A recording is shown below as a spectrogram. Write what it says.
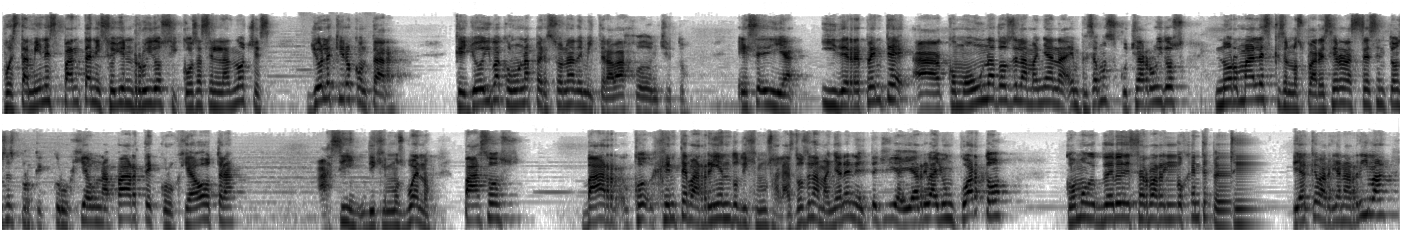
pues también espantan y se oyen ruidos y cosas en las noches. Yo le quiero contar que yo iba con una persona de mi trabajo, don Cheto, ese día, y de repente, como una, dos de la mañana, empezamos a escuchar ruidos normales que se nos parecieron hasta ese entonces porque crujía una parte, crujía otra. Así, dijimos, bueno, pasos, bar, gente barriendo, dijimos, a las dos de la mañana en el techo y ahí arriba hay un cuarto. ¿Cómo debe de estar barriendo gente? Pero si ya que barrían arriba,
